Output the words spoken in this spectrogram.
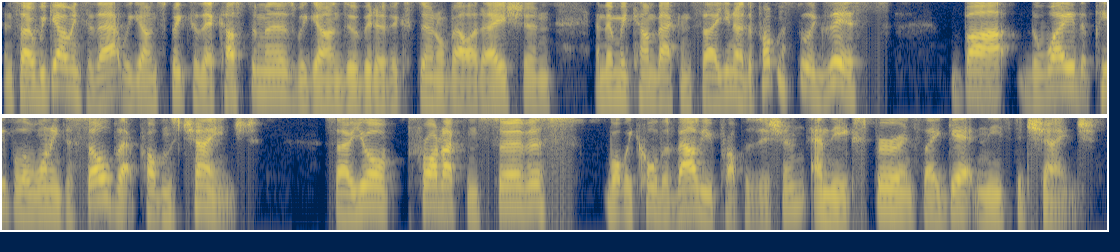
And so we go into that, we go and speak to their customers, we go and do a bit of external validation, and then we come back and say, you know, the problem still exists, but the way that people are wanting to solve that problem's changed. So your product and service, what we call the value proposition, and the experience they get needs to change.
